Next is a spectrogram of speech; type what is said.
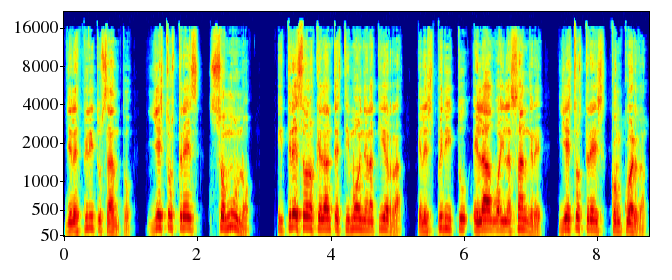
y el Espíritu Santo. Y estos tres son uno. Y tres son los que dan testimonio en la tierra, el Espíritu, el agua y la sangre. Y estos tres concuerdan.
